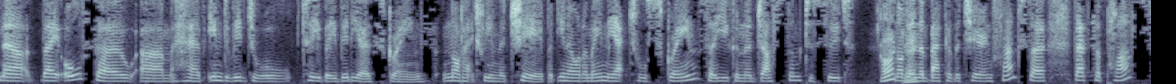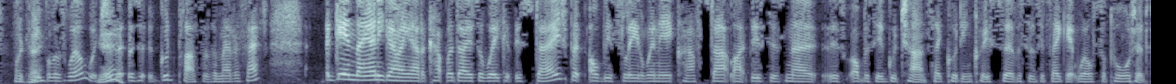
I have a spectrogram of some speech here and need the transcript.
Now, they also um, have individual TV video screens, not actually in the chair, but you know what I mean? The actual screen, so you can adjust them to suit. Not in the back of the chair in front, so that's a plus for Okay. people as well, which Yeah. is, a, is a good plus as a matter of fact. Again, they're only going out a couple of days a week at this stage, but obviously when aircraft start like this, there's no, there's obviously a good chance they could increase services if they get well supported.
